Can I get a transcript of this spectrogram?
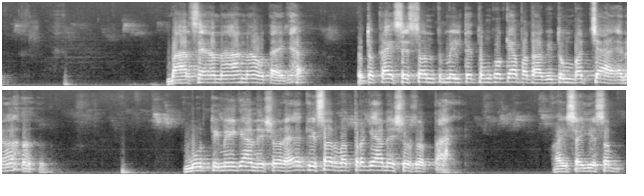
बाहर से आना आना होता है क्या? तो कैसे संत मिलते तुमको क्या पता? अभी तुम बच्चा है ना? मूर्ति में ज्ञानेश्वर है कि सर्वत्र ज्ञानेश्वर सत्ता है? ऐसा ये सब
